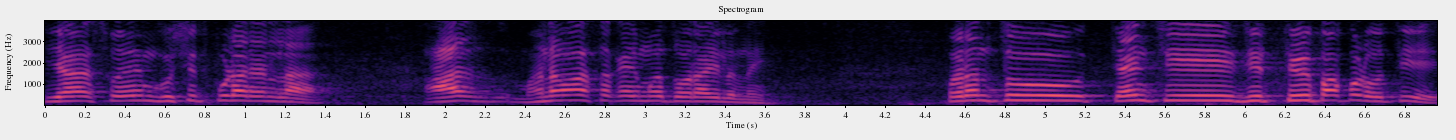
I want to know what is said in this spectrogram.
या स्वयंघोषित पुढाऱ्यांना आज म्हणावं असं काही महत्त्व राहिलं नाही. परंतु त्यांची जी तिळपापड होती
